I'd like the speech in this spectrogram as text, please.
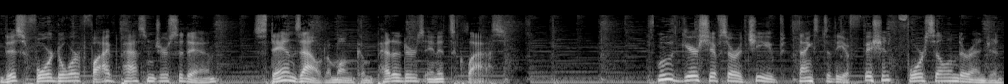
This four-door, five-passenger sedan stands out among competitors in its class. Smooth gear shifts are achieved thanks to the efficient four-cylinder engine.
